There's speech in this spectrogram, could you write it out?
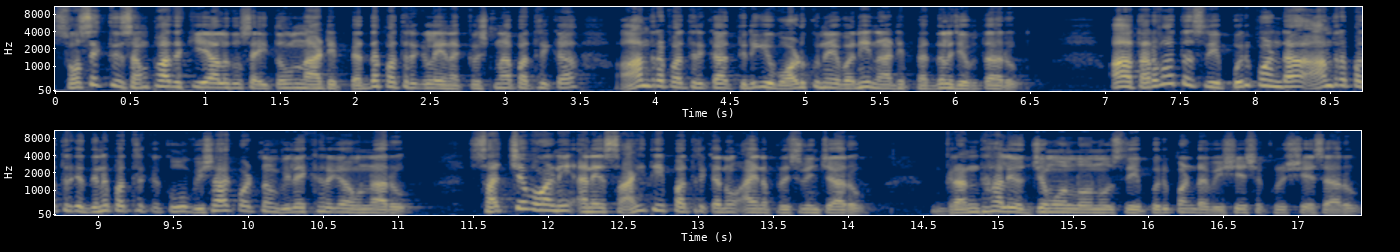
స్వశక్తి సంపాదకీయాలకు సైతం నాటి పెద్ద పత్రికలైన కృష్ణాపత్రిక ఆంధ్రపత్రిక తిరిగి వాడుకునేవని నాటి పెద్దలు చెబుతారు. ఆ తర్వాత శ్రీ పురిపండ ఆంధ్రపత్రిక దినపత్రికకు విశాఖపట్నం విలేకరిగా ఉన్నారు. సత్యవాణి అనే సాహితీ పత్రికను ఆయన ప్రచురించారు. గ్రంథాలయ ఉద్యమంలోనూ శ్రీ పురిపండ విశేష కృషి చేశారు.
